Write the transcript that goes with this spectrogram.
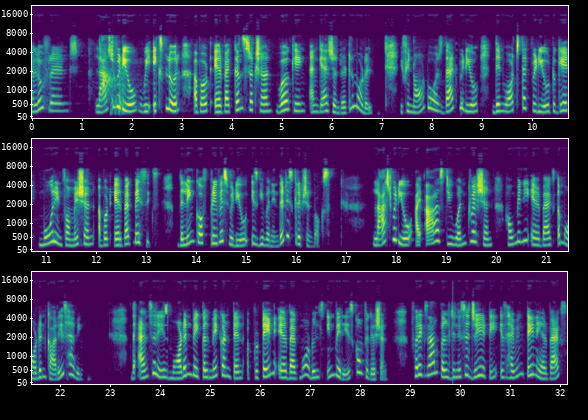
Hello friends. Last video we explore about airbag construction, working and gas generator module. If you not watch that video then watch that video to get more information about airbag basics. The link of previous video is given in the description box. Last video I asked you one question how many airbags a modern car is having. The answer is modern vehicle may contain up to 10 airbag modules in various configuration. For example, Genesis G80 is having 10 airbags,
